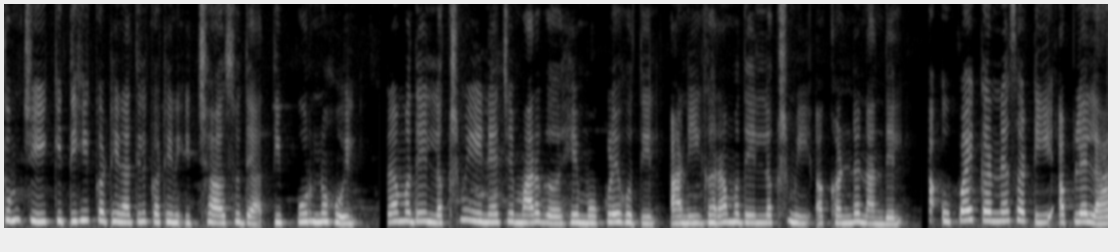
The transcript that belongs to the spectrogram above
तुमची कितीही कठीणातील कठीण इच्छा असू द्या ती पूर्ण होईल. घरामध्ये लक्ष्मी येण्याचे मार्ग हे मोकळे होतील आणि घरामध्ये लक्ष्मी अखंड नांदेल. हा उपाय करण्यासाठी आपल्याला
